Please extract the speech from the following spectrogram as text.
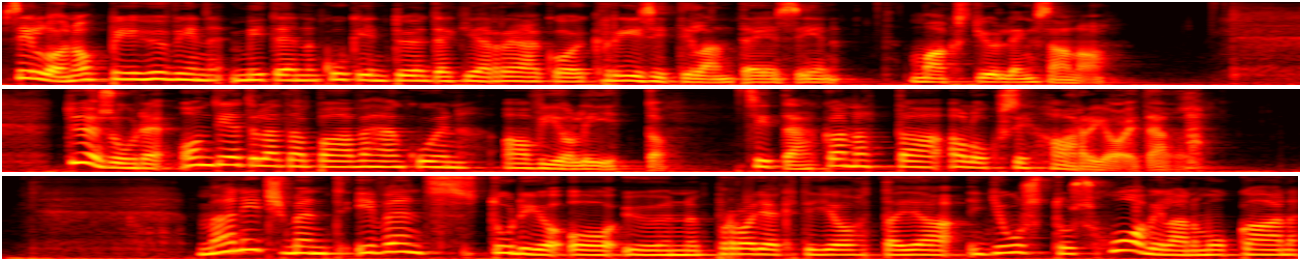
Silloin oppii hyvin, miten kukin työntekijä reagoi kriisitilanteisiin, Max Jylling sanoo. Työsuhde on tietyllä tapaa vähän kuin avioliitto. Sitä kannattaa aluksi harjoitella. Management Events Studio Oyn projektijohtaja Justus Huovilan mukaan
